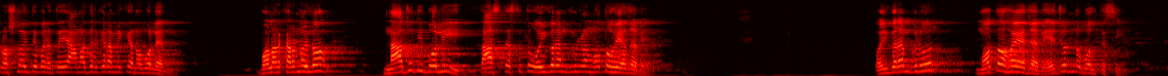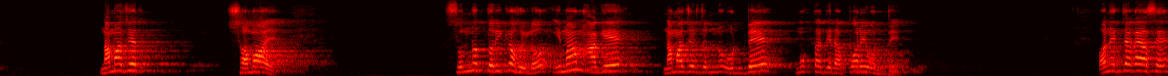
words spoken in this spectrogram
প্রশ্ন হইতে পারে, তো এই আমাদের গ্রামে কেন বলেন? বলার কারণ হইল, না যদি বলি, তা আস্তে আস্তে তো ওই গ্রামগুলোর মতো হয়ে যাবে। ওই গ্রামগুলোর মতো হয়ে যাবে, এজন্য বলতেছি। নামাজের সময় সুন্নত তরিকা হইল, ইমাম আগে নামাজের জন্য উঠবে, মুক্তাদিরা পরে উঠবে। অনেক জায়গায় আছে,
